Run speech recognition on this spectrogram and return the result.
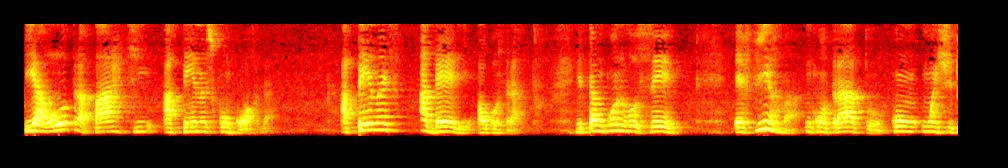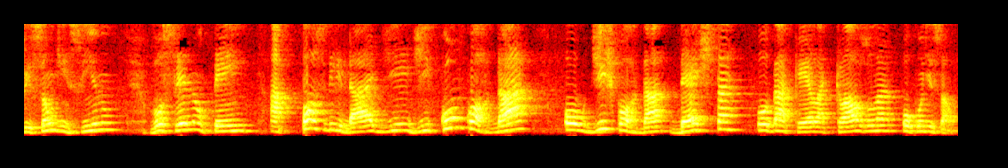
e a outra parte apenas concorda. Apenas adere ao contrato. Então, quando você é, firma um contrato com uma instituição de ensino, você não tem a possibilidade de concordar ou discordar desta ou daquela cláusula ou condição.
